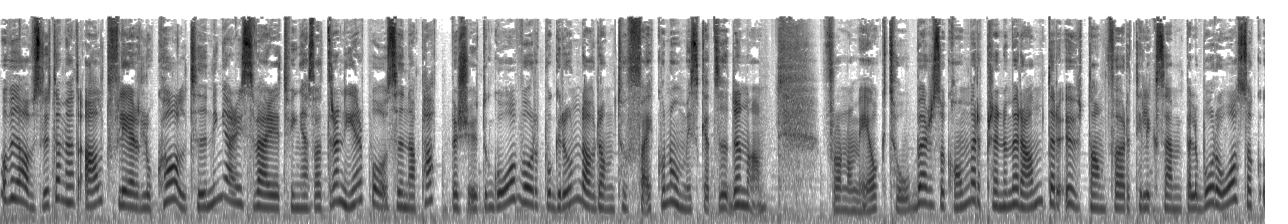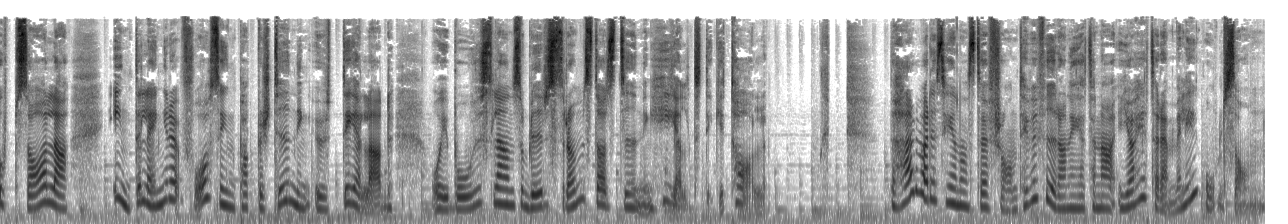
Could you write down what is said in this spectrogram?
Och vi avslutar med att allt fler lokaltidningar i Sverige tvingas att dra ner på sina pappersutgåvor på grund av de tuffa ekonomiska tiderna. Från och med oktober så kommer prenumeranter utanför till exempel Borås och Uppsala inte längre få sin papperstidning utdelad och i Bohuslän så blir Strömstads tidning helt digital. Det här var det senaste från TV4 Nyheterna. Jag heter Emily Olsson.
